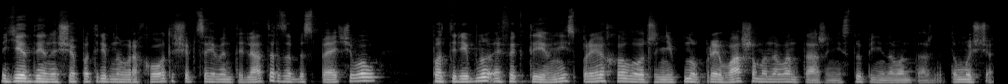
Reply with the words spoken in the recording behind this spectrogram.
Єдине, що потрібно враховувати, щоб цей вентилятор забезпечував потрібну ефективність при охолодженні, ну, при вашому навантаженні, ступені навантаження. Тому що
